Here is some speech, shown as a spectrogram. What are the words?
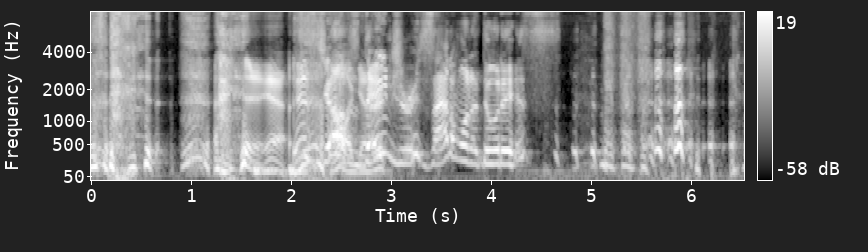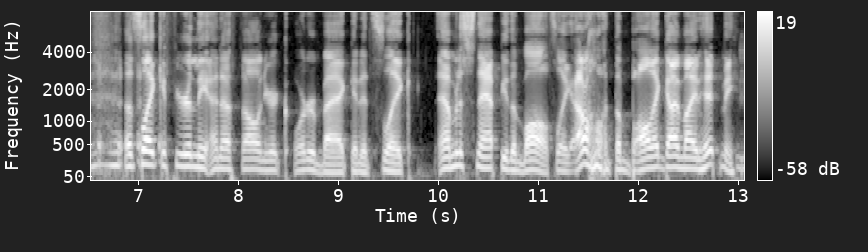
yeah. His I job's don't it. dangerous. I don't want to do this. That's like if you're in the NFL and you're a quarterback and it's like, I'm going to snap you the ball. It's like, I don't want the ball. That guy might hit me.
